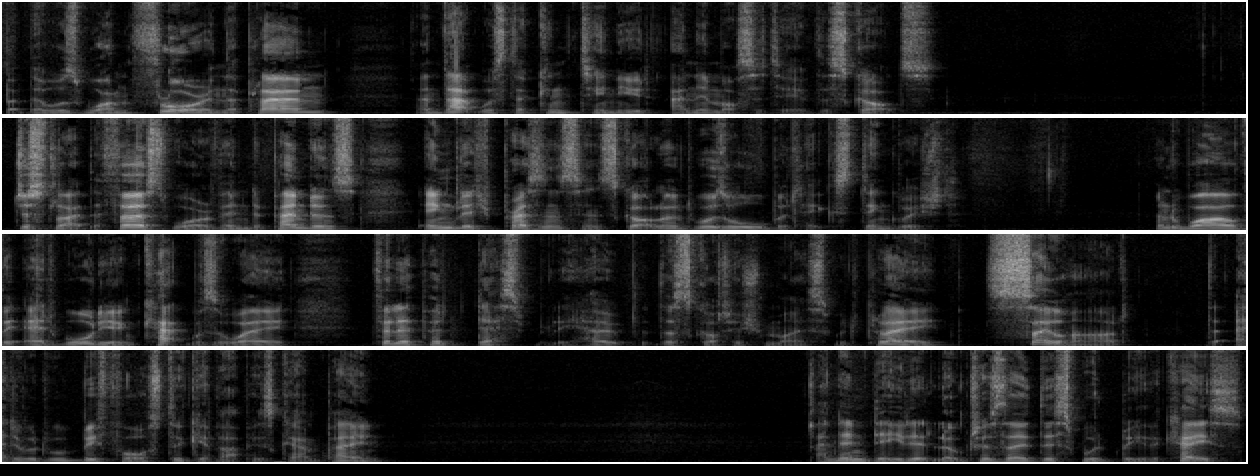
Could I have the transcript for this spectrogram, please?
But there was one flaw in the plan, and that was the continued animosity of the Scots. Just like the First War of Independence, English presence in Scotland was all but extinguished. And while the Edwardian cat was away, Philip had desperately hoped that the Scottish mice would play so hard that Edward would be forced to give up his campaign. And indeed, it looked as though this would be the case.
